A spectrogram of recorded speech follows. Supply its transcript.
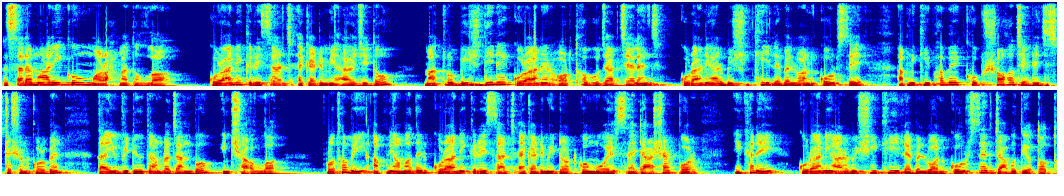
আসসালামু আলাইকুম রহমতুল্লাহ। কোরআনিক রিসার্চ একাডেমি আয়োজিত মাত্র বিশ দিনে কোরআনের অর্থ বোঝার চ্যালেঞ্জ, কোরআনী আরবি শিখি লেভেল ওয়ান কোর্সে আপনি কীভাবে খুব সহজে রেজিস্ট্রেশন করবেন, তাই ভিডিওতে আমরা জানব ইনশাআল্লাহ। প্রথমেই আপনি আমাদের Quranic research academy dot com ওয়েবসাইটে আসার পর এখানে কোরআনী আরবি শিখি লেভেল ওয়ান কোর্সের যাবতীয় তথ্য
